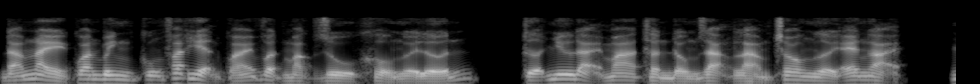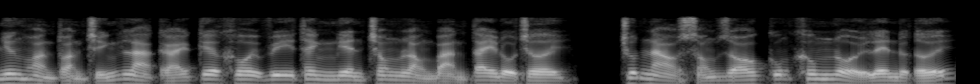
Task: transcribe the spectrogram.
đám này quan binh cũng phát hiện quái vật mặc dù khổ người lớn, tựa như đại ma thần đồng dạng làm cho người e ngại, nhưng hoàn toàn chính là cái kia khôi vi thanh niên trong lòng bàn tay đồ chơi, chút nào sóng gió cũng không nổi lên được tới,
